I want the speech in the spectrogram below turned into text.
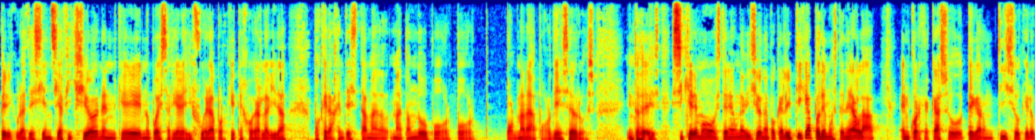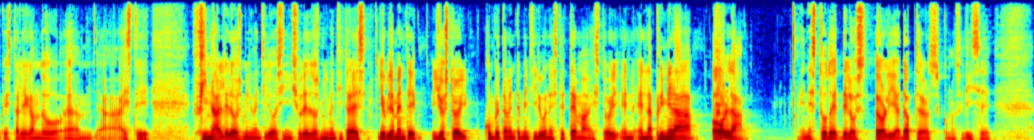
películas de ciencia ficción en que no puedes salir ahí fuera porque te juegas la vida, porque la gente se está matando por, por, por nada, por 10 euros. Entonces, si queremos tener una visión apocalíptica, podemos tenerla. En cualquier caso, te garantizo que lo que está llegando um, a este final de 2022, inicio de 2023, y obviamente yo estoy completamente metido en este tema, estoy en, en la primera ola en esto de, de, los early adopters, como se dice,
